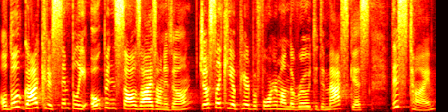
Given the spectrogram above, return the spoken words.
Although God could have simply opened Saul's eyes on his own, just like he appeared before him on the road to Damascus, this time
